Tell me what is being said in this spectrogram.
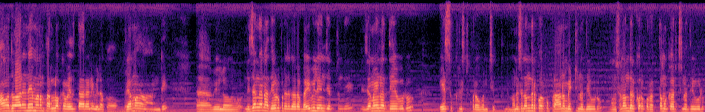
ఆమె ద్వారానే మనం పరలోకం వెళ్తారని వీళ్ళొక భ్రమ అండి. వీళ్ళు నిజంగా నా దేవుడు ప్రజలారా బైబిల్ ఏం చెప్తుంది? నిజమైన దేవుడు యేసుక్రీస్తు ప్రభు అని చెప్తుంది. మనుషులందరి కొరకు ప్రాణం పెట్టిన దేవుడు మనుషులందరి కొరకు రక్తము కార్చిన దేవుడు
